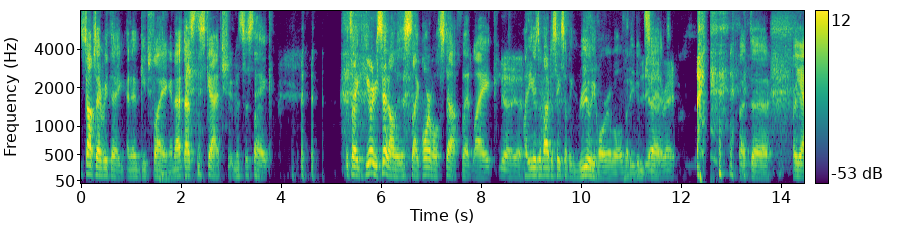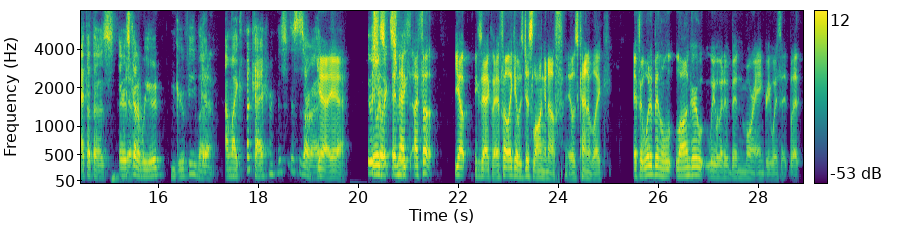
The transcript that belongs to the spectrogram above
stops everything and then keeps playing and that that's the sketch and it's just like it's like he already said all this like horrible stuff, but like, yeah, yeah, but he was about to say something really horrible, but he didn't say it. right. But uh, oh yeah, I thought that was it was Yeah. kind of weird and goofy, but yeah, I'm like, okay, this this is all right. yeah, yeah. it was, it was, short, and I. I felt, yep, exactly. I felt like it was just long enough. It was kind of like, if it would have been longer, we would have been more angry with it. But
